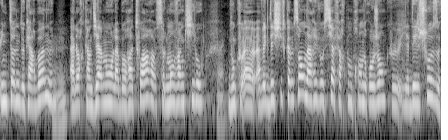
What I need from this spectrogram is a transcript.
une tonne de carbone, mmh. alors qu'un diamant en laboratoire, seulement 20 kilos. Donc, avec des chiffres comme ça, on arrive aussi à faire comprendre aux gens qu'il y a des choses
